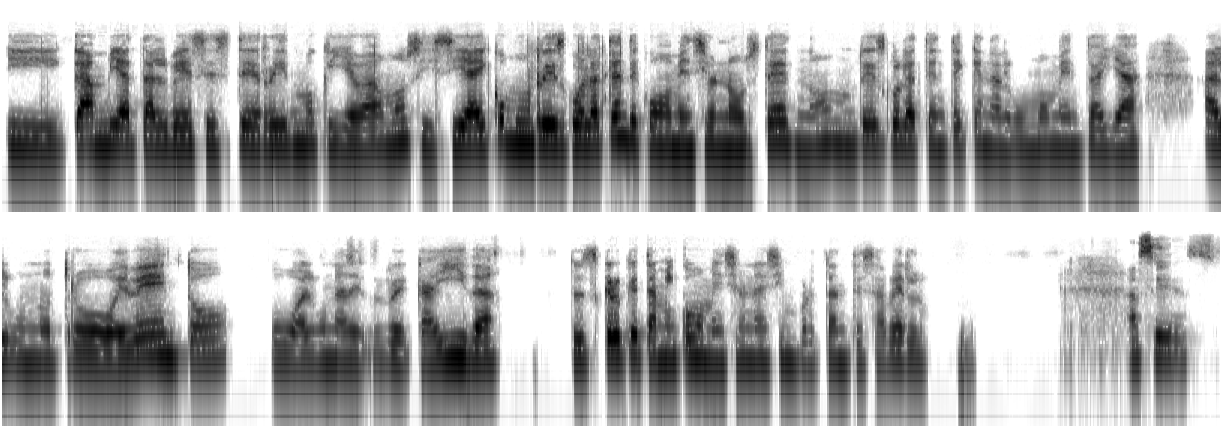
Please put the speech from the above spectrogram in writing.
y cambia tal vez este ritmo que llevamos y si hay como un riesgo latente, como mencionó usted, ¿no? Un riesgo latente que en algún momento haya algún otro evento o alguna recaída. Entonces creo que también como menciona es importante saberlo. Así es.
